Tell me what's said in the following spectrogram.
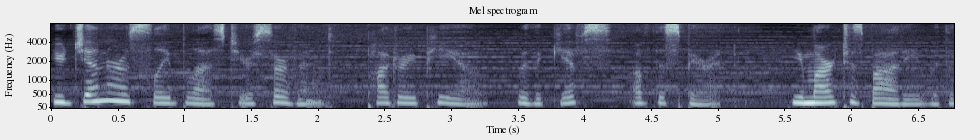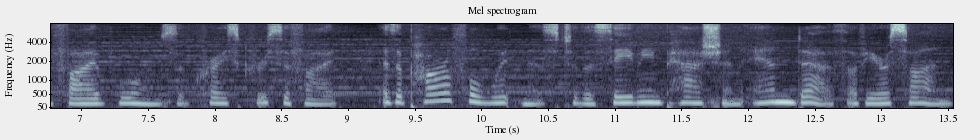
you generously blessed your servant, Padre Pio, with the gifts of the Spirit. You marked his body with the five wounds of Christ crucified as a powerful witness to the saving passion and death of your Son,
